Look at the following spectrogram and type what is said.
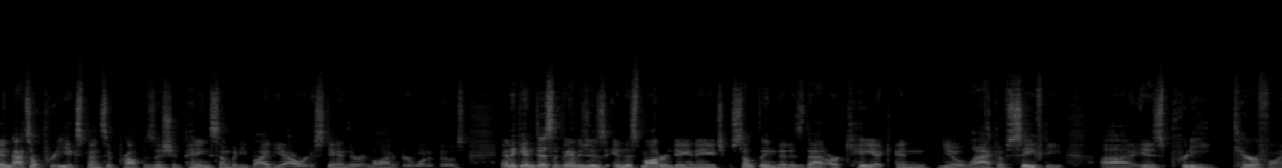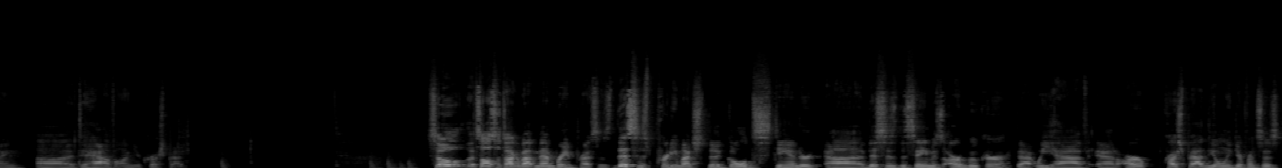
And that's a pretty expensive proposition, paying somebody by the hour to stand there and monitor one of those. And again, disadvantages in this modern day and age, something that is that archaic and you know lack of safety uh, is pretty terrifying uh, to have on your crush pad. So let's also talk about membrane presses. This is pretty much the gold standard. Uh, this is the same as our Bucher that we have at our crush pad. The only difference is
